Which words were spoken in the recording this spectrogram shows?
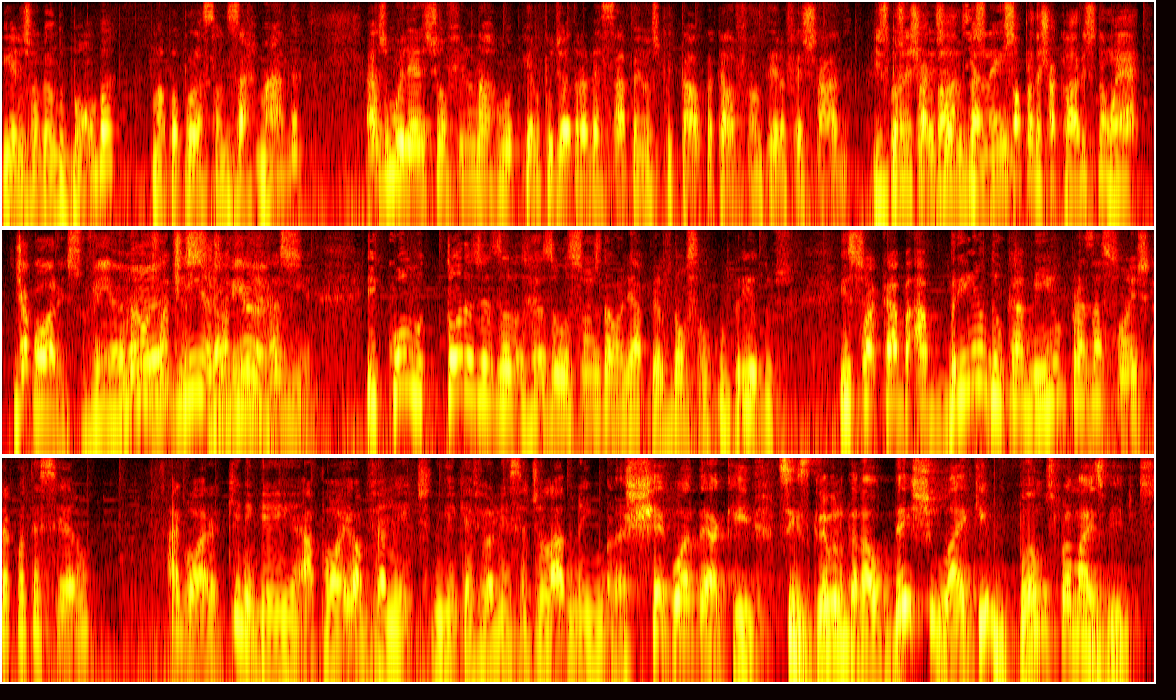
e ele jogando bomba, uma população desarmada. As mulheres tinham filho na rua porque não podiam atravessar para ir ao hospital com aquela fronteira fechada. Isso, deixar claro, isso só para deixar claro, isso não é de agora, isso vem antes. Não, já vinha, já, já vinha, já vinha. E como todas as resoluções da ONU pelos não são cumpridos, isso acaba abrindo o caminho para as ações que aconteceram Agora, que ninguém apoia, obviamente, ninguém quer violência de lado nenhum. Chegou até aqui, se inscreva no canal, deixe o like e vamos para mais vídeos.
